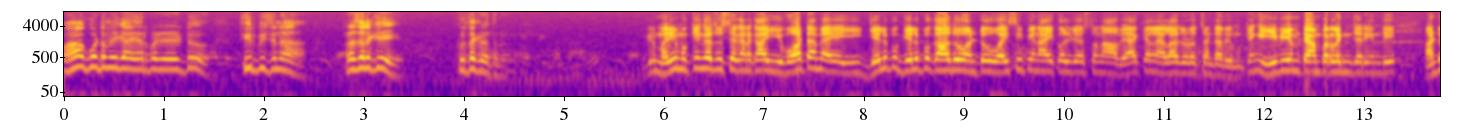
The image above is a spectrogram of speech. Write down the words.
మహాకూటమిగా ఏర్పడేటట్టు తీర్పిచ్చిన ప్రజలకి కృతజ్ఞతలు. ఇక్కడ మరీ ముఖ్యంగా చూస్తే కనుక ఈ ఓటమి ఈ గెలుపు గెలుపు కాదు అంటూ వైసీపీ నాయకులు చేస్తున్న ఆ వ్యాఖ్యలను ఎలా చూడొచ్చు అంటారు ముఖ్యంగా ఈవీఎం ట్యాంపర్లింగ్ జరిగింది. అంటూ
